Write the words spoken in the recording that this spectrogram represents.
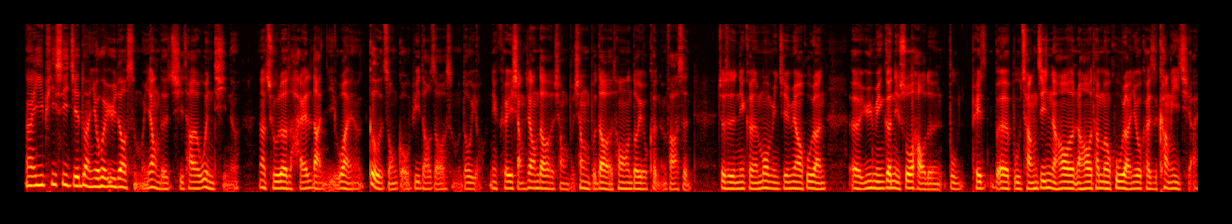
那 EPC 阶段又会遇到什么样的其他的问题呢？那除了海缆以外呢，各种狗屁倒灶什么都有，你可以想象到的、想不象不到的，通常都有可能发生。就是你可能莫名其妙忽然，呃，渔民跟你说好的补赔呃补偿金，然后然后他们忽然又开始抗议起来，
